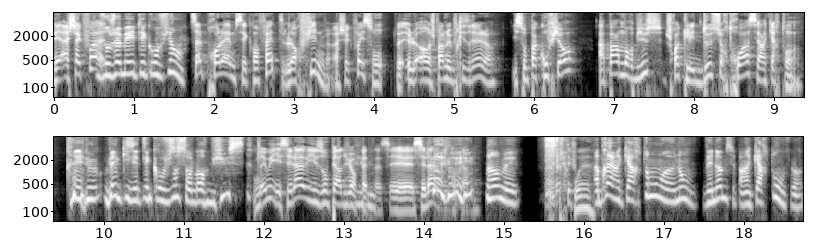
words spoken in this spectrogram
Mais à chaque fois, Ils ont jamais été confiants. ça le problème, c'est qu'en fait, leurs films, à chaque fois, ils sont. euh, Je parle de prise réelle, hein. ils sont pas confiants. À part Morbius, je crois que les 2 sur 3, c'est un carton. Mec, ils étaient confiants sur Morbius. Mais oui, et c'est là où ils ont perdu en fait. C'est c'est là où ils ont perdu. non, mais Ça. Ouais. après, un carton, euh, non. Venom, c'est pas un carton, tu vois.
